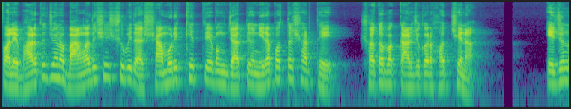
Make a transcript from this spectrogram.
ফলে ভারতের জন্য বাংলাদেশের সুবিধা সামরিক ক্ষেত্রে এবং জাতীয় নিরাপত্তার স্বার্থে শতভাগ কার্যকর হচ্ছে না। এজন্য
